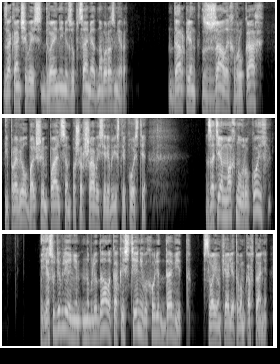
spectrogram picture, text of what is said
заканчиваясь двойными зубцами одного размера. Дарклинг сжал их в руках и провел большим пальцем по шершавой серебристой кости. Затем махнул рукой. Я с удивлением наблюдала, как из тени выходит Давид в своем фиолетовом кафтане —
